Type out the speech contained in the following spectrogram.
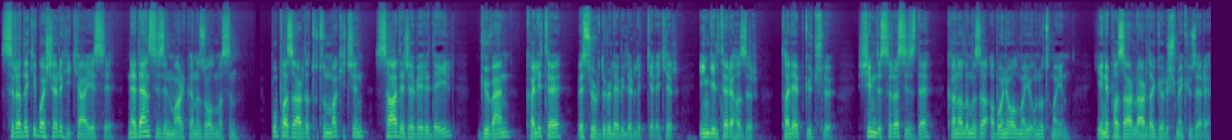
Sıradaki başarı hikayesi, neden sizin markanız olmasın? Bu pazarda tutunmak için sadece veri değil, güven, kalite ve sürdürülebilirlik gerekir. İngiltere hazır, talep güçlü. Şimdi sıra sizde, kanalımıza abone olmayı unutmayın. Yeni pazarlarda görüşmek üzere.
